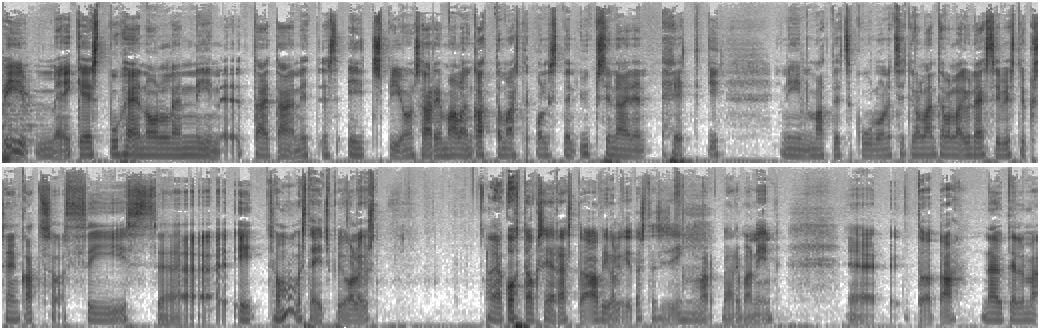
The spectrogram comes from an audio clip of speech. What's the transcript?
Remakeista puheen ollen, niin taitaa nyt HBO-sarja, mä aloin katsomaan sitä, kun oli sitten yksinäinen hetki, niin mä ajattelin, että se kuuluu nyt sitten jollain tavalla yleissivistykseen katsoa. Siis, äh, ei, se on mun mielestä HBO just äh, kohtauksia erästä avioliitosta, siis Ingmar Bergmanin äh, tota, näytelmä,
